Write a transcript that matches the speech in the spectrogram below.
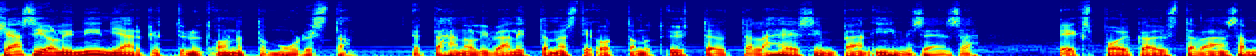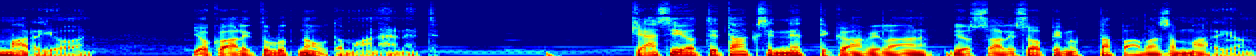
Käsi oli niin järkyttynyt onnettomuudesta, että hän oli välittömästi ottanut yhteyttä läheisimpään ihmiseensä, ex-poikaystäväänsä Marjoon, joka oli tullut noutamaan hänet. Käsi otti taksin nettikahvilaan, jossa oli sopinut tapaavansa Marion.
